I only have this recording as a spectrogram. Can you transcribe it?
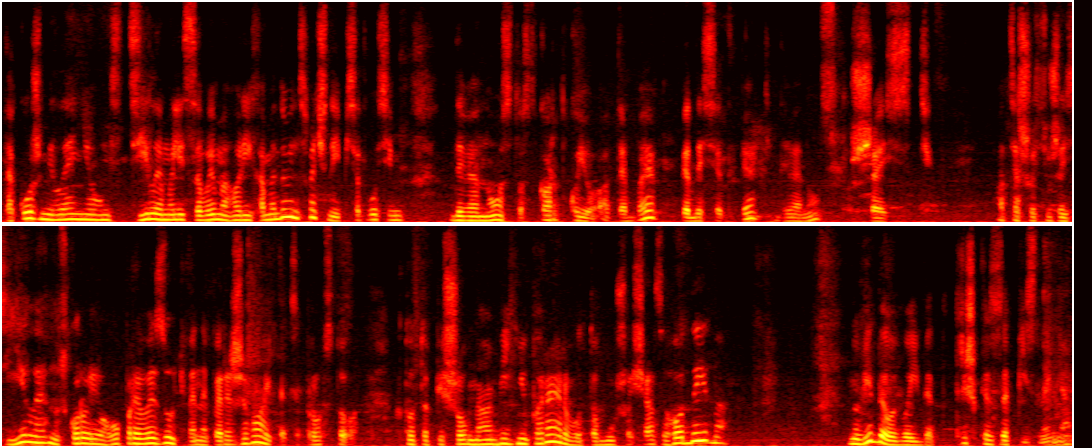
Також міленіум з цілими лісовими горіхами. Ну він смачний 58,90 з карткою АТБ 55,96. А це щось уже з'їли. Ну скоро його привезуть. Ви не переживайте. Це просто хто-то пішов на обідню перерву, тому що зараз година. Ну, відео вийде трішки з запізнення.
